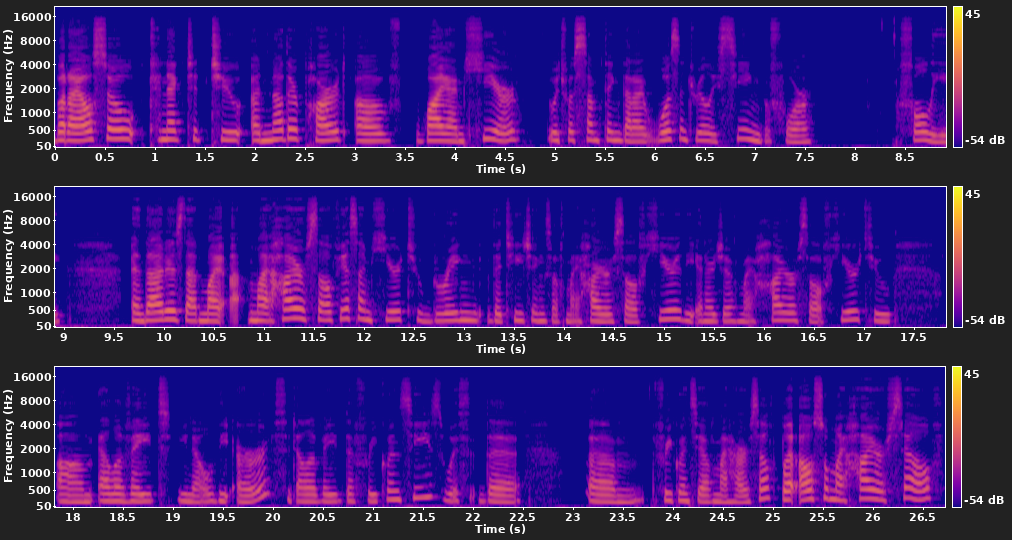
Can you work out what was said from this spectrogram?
but I also connected to another part of why I'm here, which was something that I wasn't really seeing before fully. And that is that my my higher self, yes, I'm here to bring the teachings of my higher self here, the energy of my higher self here to um, elevate, you know, the earth, to elevate the frequencies with the um, frequency of my higher self, but also my higher self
